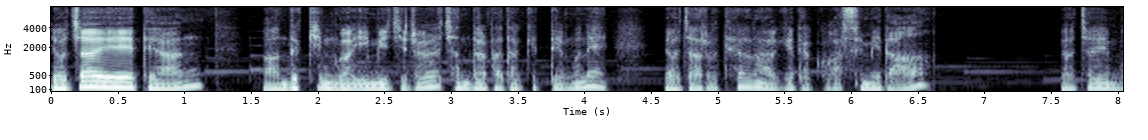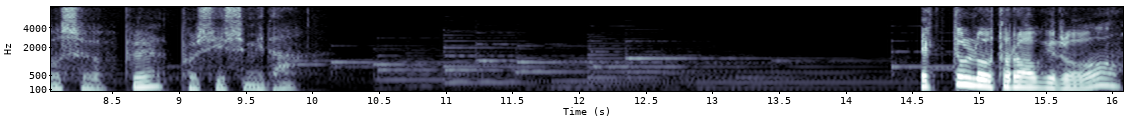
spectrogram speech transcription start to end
여자에 대한 어, 느낌과 이미지를 전달받았기 때문에 여자로 태어나게 될 것 같습니다. 여자의 모습을 볼 수 있습니다. 백돌로 돌아오기로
